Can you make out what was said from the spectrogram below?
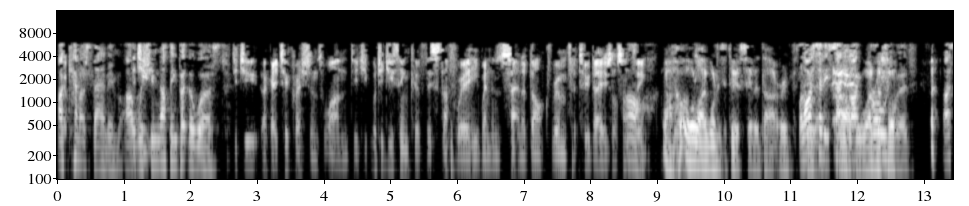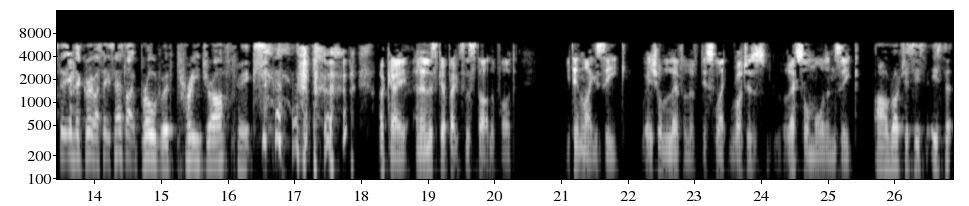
I cannot stand him. I Did wish you- him nothing but the worst. Did you? Okay, two questions. One, did you? What did you think of this stuff where he went and sat in a dark room for two days or something? Oh, Oh, all I wanted to do is sit in a dark room. For Well, I two said it days. sounded Oh, like it'd wonderful. Broadwood. I said it in the group. I said it sounds like Broadwood pre-draft picks. okay, and then let's go back to the start of the pod. You didn't like Zeke. Where's your level of dislike Rodgers? Less or more than Zeke? oh, Rodgers is is the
